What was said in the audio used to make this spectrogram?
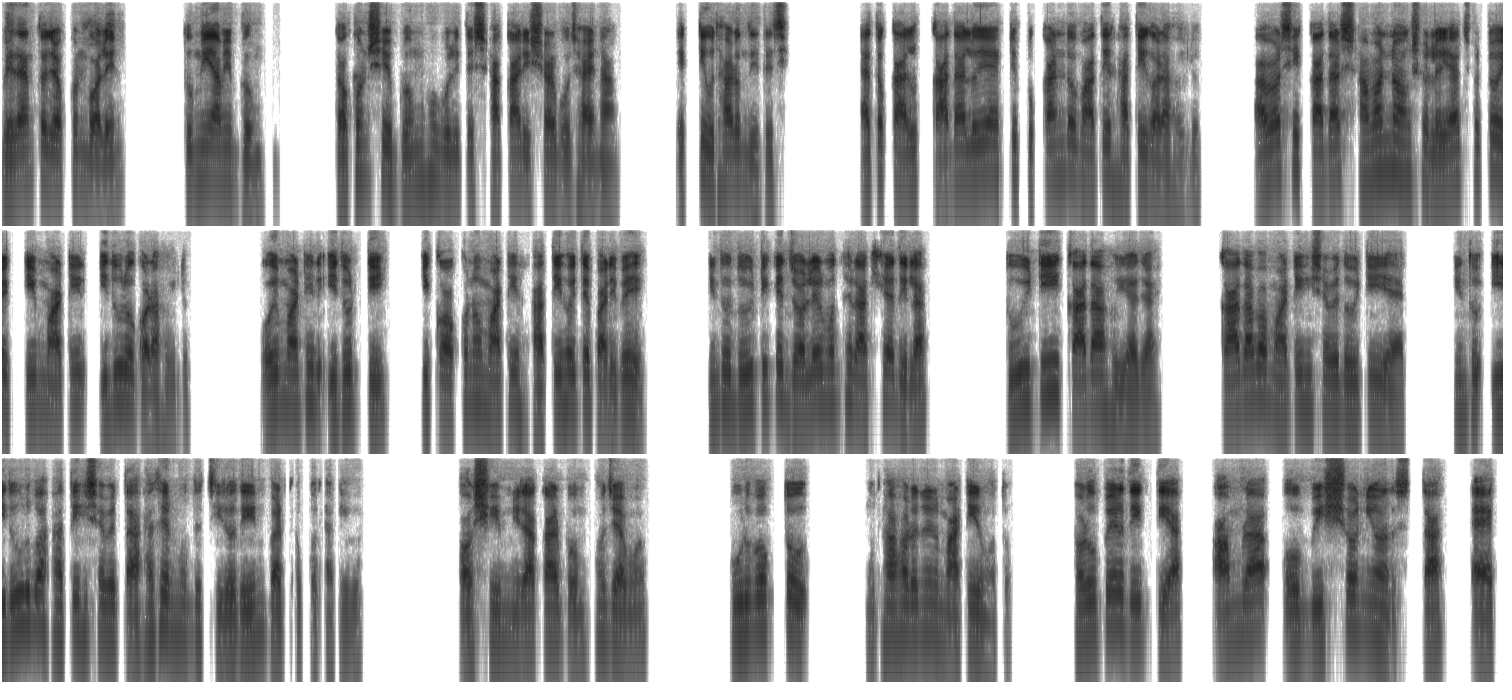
বেদান্ত যখন বলেন, তুমি আমি ব্রহ্ম, তখন সে ব্রহ্ম বলিতে সাকার ঈশ্বর বোঝায় না। একটি উদাহরণ দিতেছি। এতকাল কাদা লইয়া একটি প্রকাণ্ড মাটির হাতি গড়া হইল। আবার সেই কাদার সামান্য অংশ লইয়া ছোট একটি মাটির ইঁদুরও করা হইল। ওই মাটির ইঁদুরটি কি কখনো মাটির হাতি হইতে পারিবে? কিন্তু দুইটিকে জলের মধ্যে রাখিয়া দিলা দুইটি কাদা হইয়া যায়। কাদা বা মাটি হিসাবে দুইটিই এক। কিন্তু ইঁদুর বা হাতি হিসাবে তাহাদের মধ্যে চিরদিন পার্থক্য থাকিবে। অসীম নিরাকার ব্রহ্ম যেমন পূর্বোক্ত উদাহরণের মাটির মতো, স্বরূপের দিক দিয়া আমরা ও বিশ্ব বিশ্বনিয়স্তা এক,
